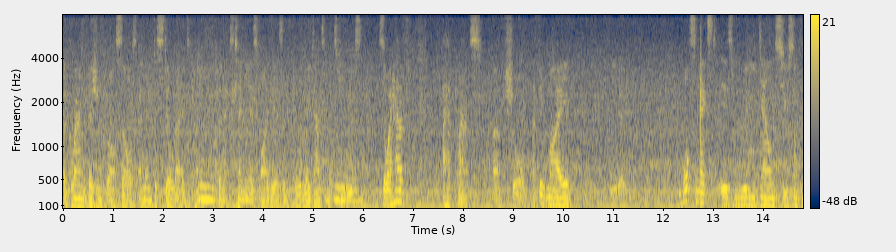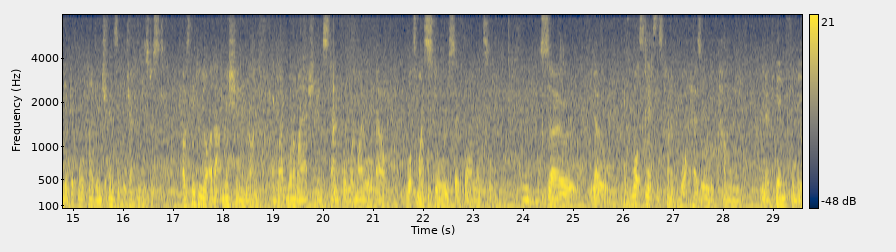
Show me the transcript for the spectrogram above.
a grand vision for ourselves and then distill that into kind of the next ten years, five years, and all the way down to the next few weeks. So I have I have plans uh, for sure. I think my you know what's next is really down to something a bit more kind of intrinsic, which I think is just. I was thinking a lot about mission in life and like, what am I actually going to stand for? What am I all about? What's my story so far led to? So, you know, what's next is kind of what has already come and, you know, been for me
